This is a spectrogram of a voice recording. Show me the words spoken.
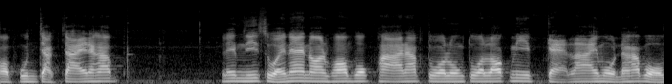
ขอบคุณจากใจนะครับ เล่มนี้สวยแน่นอนพร้อมพกพานะครับ ตัวลงตัวล็อกนี่แกะลายหมดนะครับ ผม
